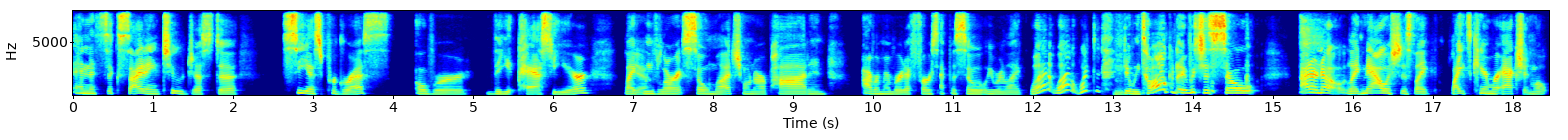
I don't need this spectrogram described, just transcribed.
And it's exciting too, just to see us progress over the past year. Like Yeah. we've learned so much on our pod. And I remember the first episode, we were like, what, what, what did, did we talk? It was just so, I don't know. Like now it's just like lights, camera, action. Well,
